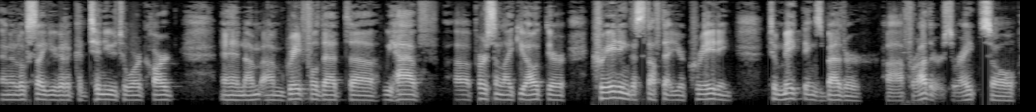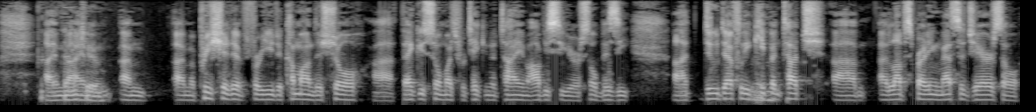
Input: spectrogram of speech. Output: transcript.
and it looks like you're going to continue to work hard. And I'm I'm grateful that uh, we have a person like you out there creating the stuff that you're creating to make things better uh, for others, right? So I'm Thank I'm, you. I'm I'm appreciative for you to come on this show. Uh, thank you so much for taking the time. Obviously, you're so busy. Uh, do definitely mm-hmm. keep in touch. Um, I love spreading message here. So,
